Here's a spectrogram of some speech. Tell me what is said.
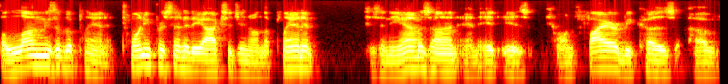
The lungs of the planet, 20% of the oxygen on the planet is in the Amazon, and it is on fire because of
